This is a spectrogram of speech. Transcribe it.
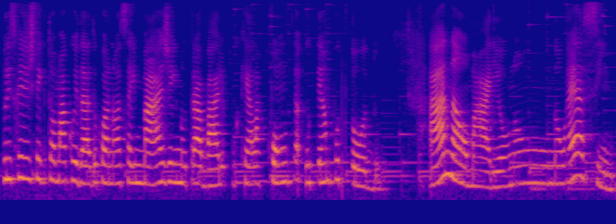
Por isso que a gente tem que tomar cuidado com a nossa imagem no trabalho, porque ela conta o tempo todo. Ah, não, Mari, eu não, não é assim.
